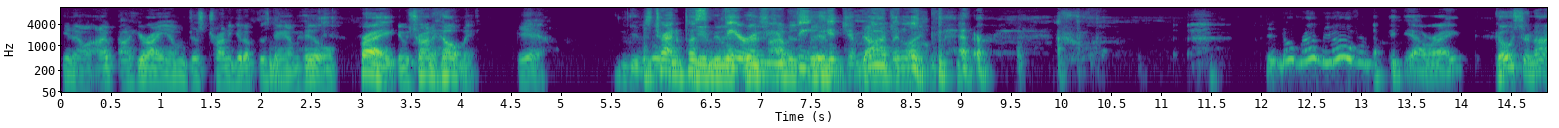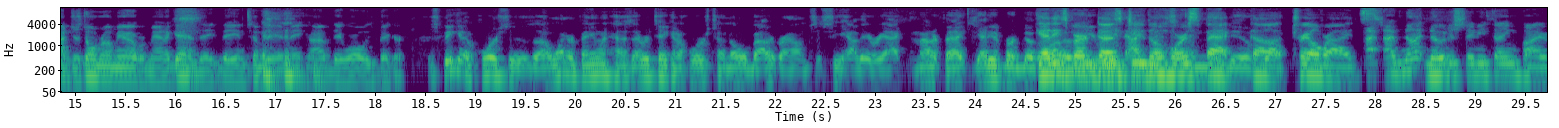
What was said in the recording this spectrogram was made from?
you know, I, I here I am just trying to get up this damn hill. Right. It was trying to help me. Yeah. Give you a Just little- trying to put some you a little fear boost. into your feet, busy get you moving a dodging little like- better. Run me over. yeah, right. Ghosts or not, just don't run me over, man. Again, they, they intimidated me. I, they were always bigger. Speaking of horses, I wonder if anyone has ever taken a horse to an old battleground to see how they react. Matter of fact, Gettysburg does. a lot of Gettysburg does do the reenactments, and they horseback do, uh, trail rides. I, I've not noticed anything by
